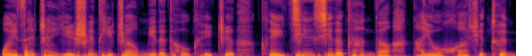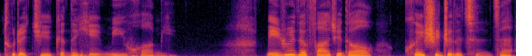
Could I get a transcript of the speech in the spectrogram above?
位在陈烨身体正面的偷窥者可以清晰的看到他用花穴吞吐着巨根的隐秘画面。敏锐地发觉到窥视者的存在，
